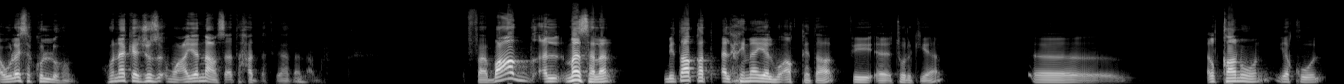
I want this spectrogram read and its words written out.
أو ليس كلهم. هناك جزء معين. نعم سأتحدث في هذا الأمر. فبعض مثلا بطاقة الحماية المؤقتة في آه، تركيا آه، القانون يقول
